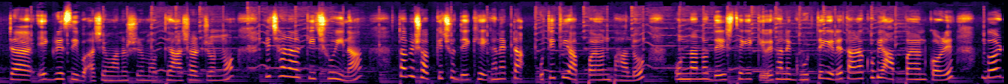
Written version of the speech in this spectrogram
একটা এগ্রেসিভ আসে মানুষের মধ্যে আসার জন্য। এছাড়া আর কিছুই না। তবে সব কিছু দেখে এখানে একটা অতিথি আপ্যায়ন ভালো। অন্যান্য দেশ থেকে কেউ এখানে ঘুরতে গেলে তারা খুবই আপ্যায়ন করে। বাট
